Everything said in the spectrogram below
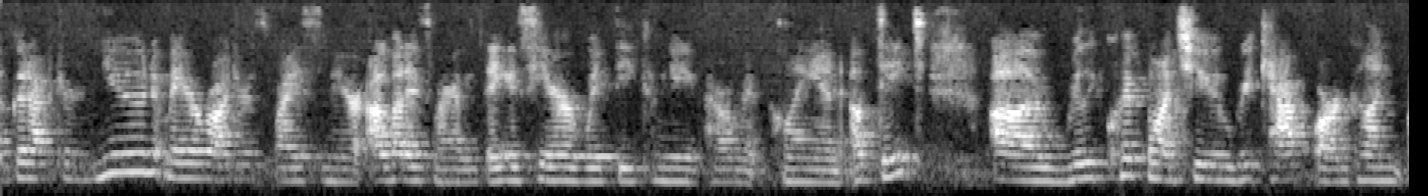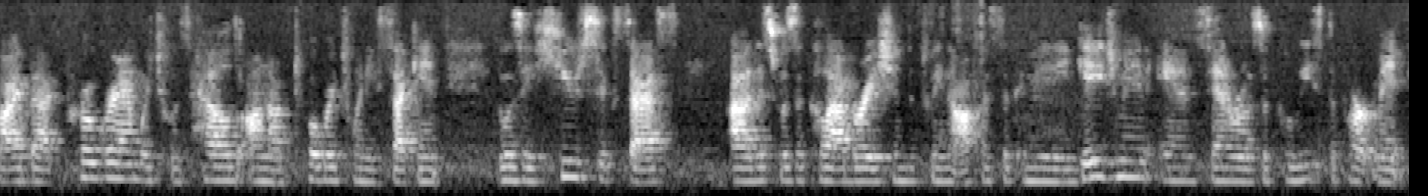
Uh, Good afternoon, Mayor Rogers, Vice Mayor Alvarez Magalite is here with the Community Empowerment Plan update. Uh, Really quick, want to recap our gun buyback program, which was held on October 22nd. It was a huge success. Uh, This was a collaboration between the Office of Community Engagement and Santa Rosa Police Department.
